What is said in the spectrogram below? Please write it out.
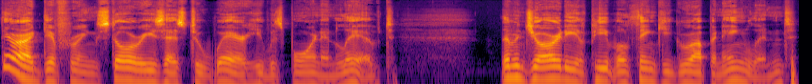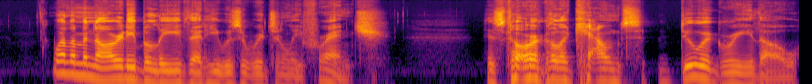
There are differing stories as to where he was born and lived. The majority of people think he grew up in England, while the minority believe that he was originally French. Historical accounts do agree, though,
